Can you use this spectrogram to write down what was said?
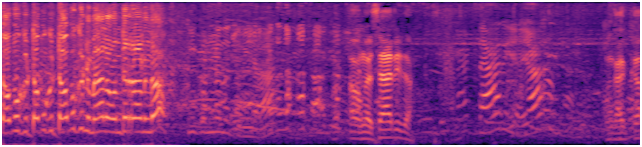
டபுக்கு டபுக்கு டபுக்குன்னு மேல வந்துடுறானுங்க. அவங்க சாரி தான். சாரியா யாரும் உங்க அக்கா?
